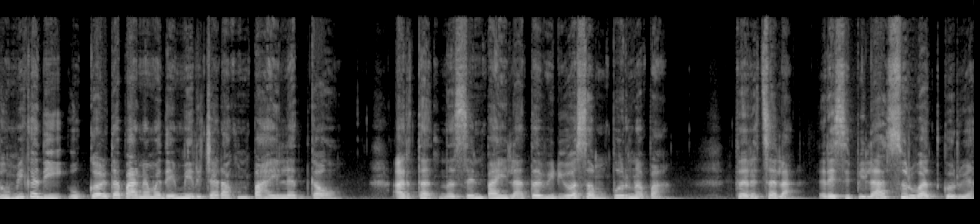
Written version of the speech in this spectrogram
तुम्ही कधी उकळत्या पाण्यामध्ये मिरच्या टाकून पाहिल्यात का हो? अर्थात नसेन पाहिला तर व्हिडिओ संपूर्ण पहा. तर चला रेसिपीला सुरुवात करूया.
